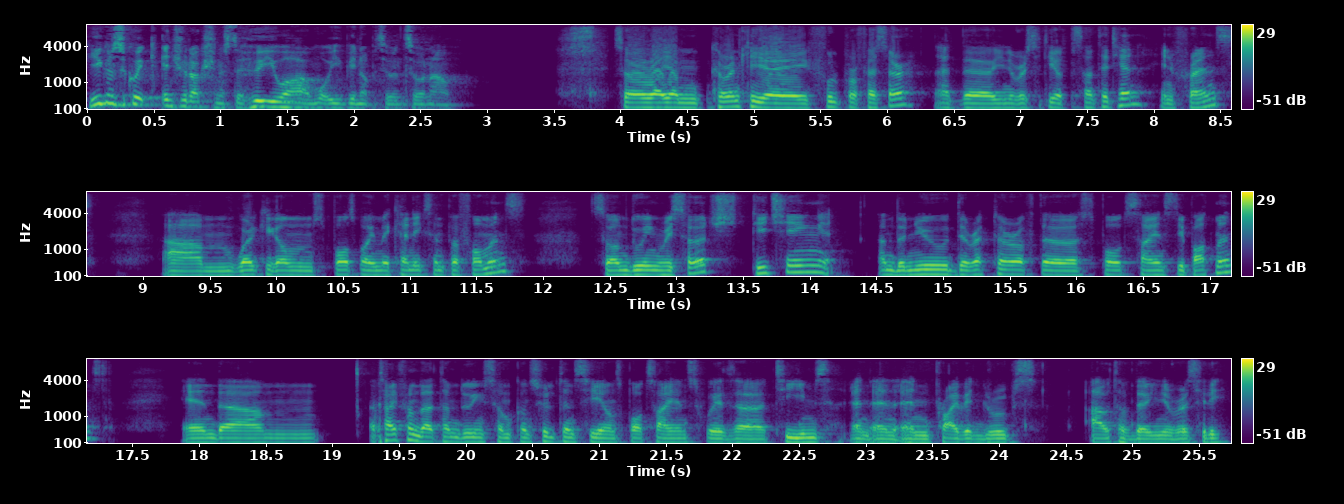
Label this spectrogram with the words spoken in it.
you give us a quick introduction as to who you are and what you've been up to until now? So, I am currently a full professor at the University of Saint Etienne in France, um, working on sports biomechanics and performance. So, I'm doing research, teaching. I'm the new director of the sports science department. And um, aside from that, I'm doing some consultancy on sports science with uh, teams and, and, and private groups out of the university.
